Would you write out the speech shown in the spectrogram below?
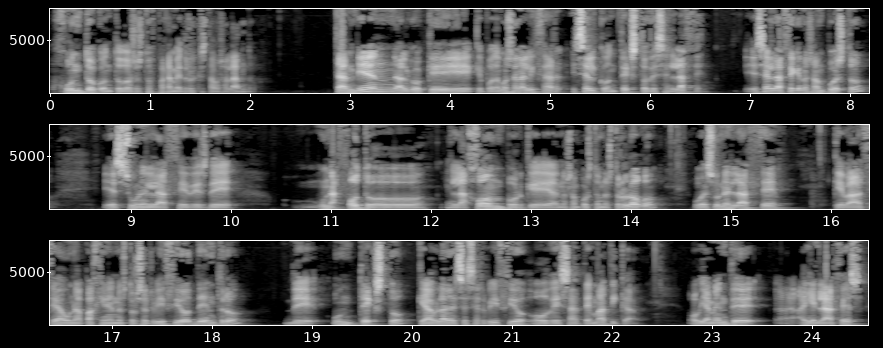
junto con todos estos parámetros que estamos hablando. También algo que, que podemos analizar es el contexto de ese enlace. Ese enlace que nos han puesto es un enlace desde una foto en la home porque nos han puesto nuestro logo, o es un enlace que va hacia una página de nuestro servicio dentro de un texto que habla de ese servicio o de esa temática. Obviamente hay enlaces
